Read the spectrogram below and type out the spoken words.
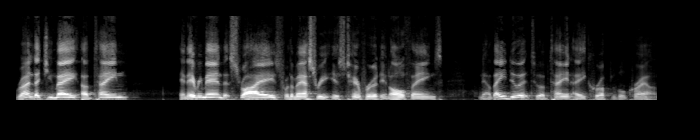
Run that you may obtain, and every man that strives for the mastery is temperate in all things. Now they do it to obtain a corruptible crown,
